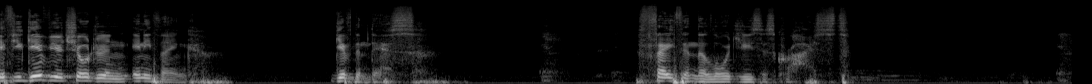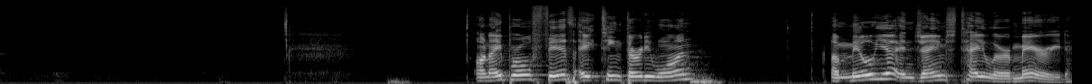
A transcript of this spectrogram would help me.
If you give your children anything, give them this faith in the Lord Jesus Christ. On April 5th, 1831, Amelia and James Taylor married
